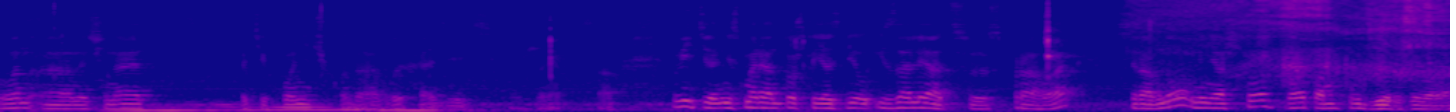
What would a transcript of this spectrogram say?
он э, начинает потихонечку, да, выходить сам. Видите, несмотря на то, что я сделал изоляцию справа, все равно меня что, да, там удерживало.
